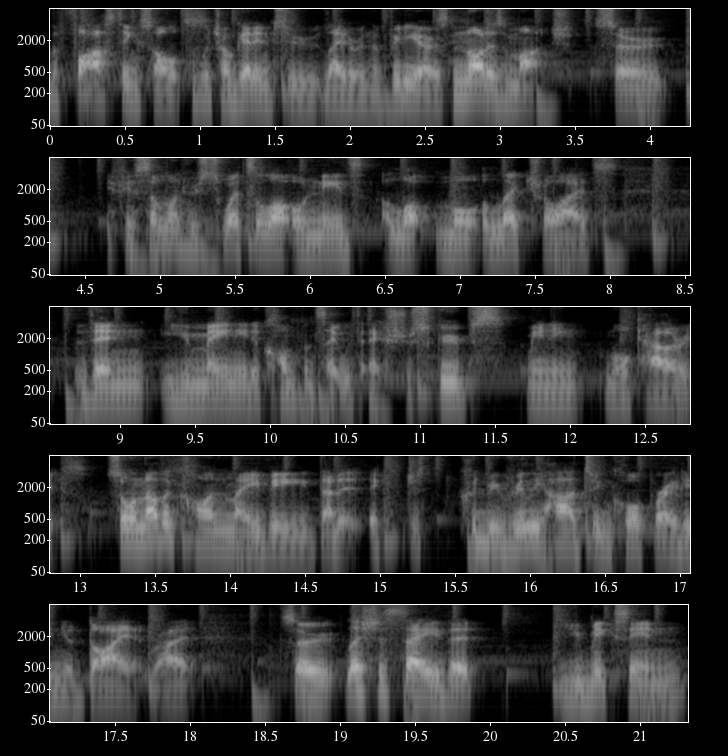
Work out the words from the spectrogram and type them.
the fasting salts, which I'll get into later in the video, is not as much. So if you're someone who sweats a lot or needs a lot more electrolytes, then you may need to compensate with extra scoops, meaning more calories. So another con may be that it, it, just could be really hard to incorporate in your diet, right? So let's just say that you mix in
